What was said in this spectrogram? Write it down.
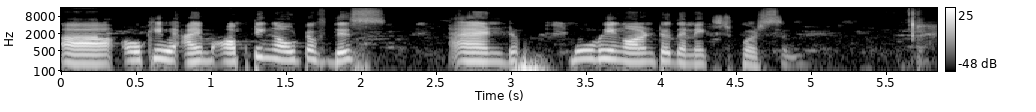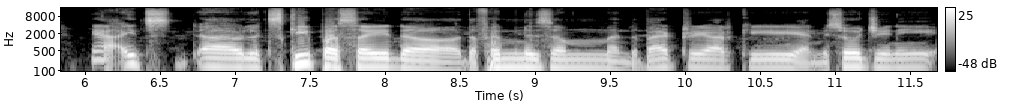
uh, okay i'm opting out of this and moving on to the next person yeah it's uh, let's keep aside uh, the feminism and the patriarchy and misogyny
